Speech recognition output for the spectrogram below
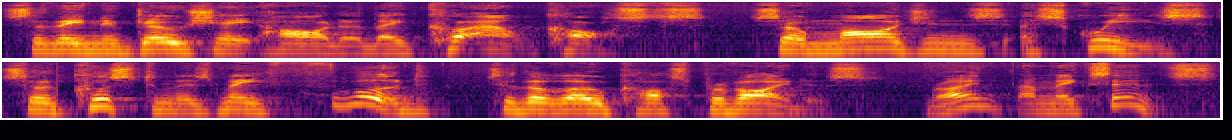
So they negotiate harder, they cut out costs. So margins are squeezed. So customers may flood to the low cost providers, right? That makes sense.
